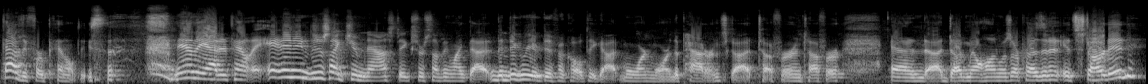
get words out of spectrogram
that was before penalties. and they added penalty, and, and just like gymnastics or something like that, the degree of difficulty got more and more. The patterns got tougher and tougher. And uh, Doug Milholland was our president. It started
